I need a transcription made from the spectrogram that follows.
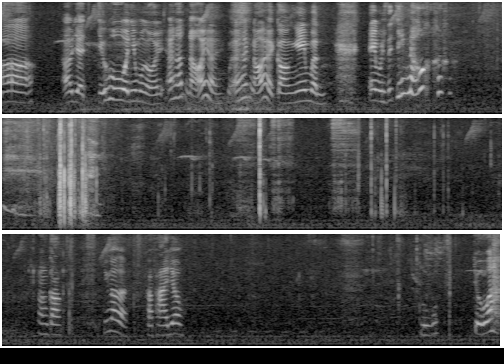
Ờ Ờ giờ chịu thua rồi nha mọi người. Ăn hết nổi rồi, Ăn hết nổi rồi, còn nghe mình Em mình sẽ chiến đấu. Ăn con, Chiến đấu rồi, Phà phà vô. Chua quá Chua quá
